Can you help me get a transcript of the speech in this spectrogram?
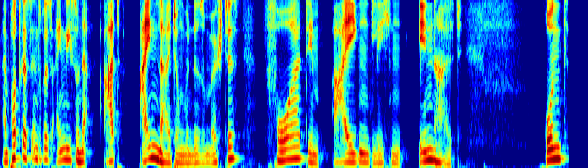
ein Podcast-Intro ist eigentlich so eine Art Einleitung, wenn du so möchtest, vor dem eigentlichen Inhalt. Und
